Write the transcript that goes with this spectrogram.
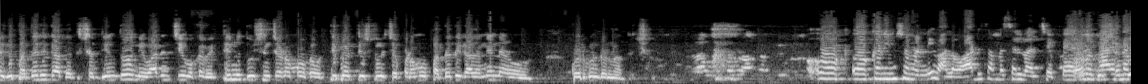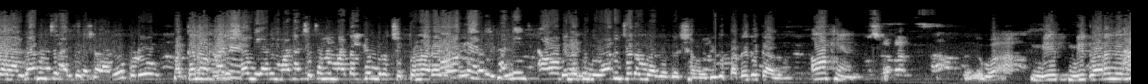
ఇది పద్ధతి కాదు. అధ్యక్ష దీంతో నివారించి ఒక వ్యక్తిని దూషించడము ఒక వ్యక్తి పేరు తీసుకుని చెప్పడము పద్ధతి కాదని నేను కోరుకుంటున్నాను అధ్యక్ష. ఒక- ఒక్క నిమిషం అండి. వాళ్ళ వార్డు సమస్యలు వాళ్ళు చెప్పారు. ఇప్పుడు పక్కన మాటలకి మీరు చెప్తున్నారే నివారించడం లేదు అధ్యక్ష. మీరు. ఇది పద్ధతి కాదు. మీ మీ ద్వారా నేను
